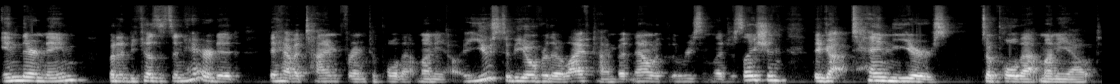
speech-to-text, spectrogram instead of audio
in their name, but it, because it's inherited, they have a time frame to pull that money out. It used to be over their lifetime, but now with the recent legislation, they've got 10 years to pull that money out.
